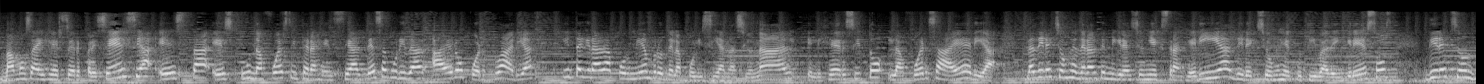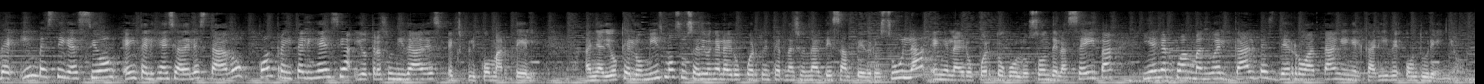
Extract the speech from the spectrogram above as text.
Vamos a ejercer presencia. Esta es una fuerza interagencial de seguridad aeroportuaria integrada por miembros de la Policía Nacional, el Ejército, la Fuerza Aérea, la Dirección General de Migración y Extranjería, Dirección Ejecutiva de Ingresos, Dirección de Investigación e Inteligencia del Estado, Contrainteligencia y otras unidades, explicó Martel. Añadió que lo mismo sucedió en el Aeropuerto Internacional de San Pedro Sula, en el Aeropuerto Golosón de la Ceiba y en el Juan Manuel Galvez de Roatán en el Caribe hondureño.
